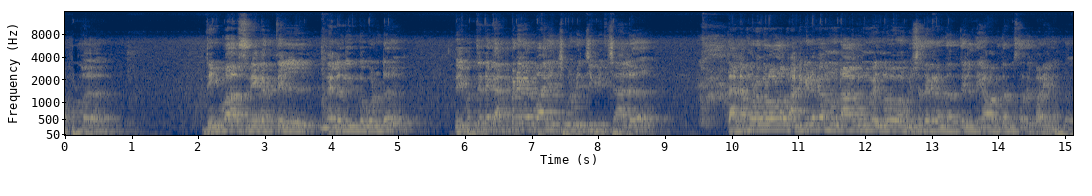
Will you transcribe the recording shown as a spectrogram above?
അപ്പോൾ ദൈവസ്നേഹത്തിൽ നിലനിന്നുകൊണ്ട് ദൈവത്തിന്റെ കൽപ്പനകൾ പാലിച്ചുകൊണ്ട് ജീവിച്ചാൽ തലമുറകളോളം അനുഗ്രഹം ഉണ്ടാകും എന്ന് വിശുദ്ധ ഗ്രന്ഥത്തിൽ നിയാമൃത പുസ്തകത്തിൽ പറയുന്നുണ്ട്.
